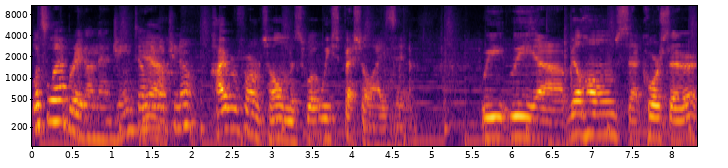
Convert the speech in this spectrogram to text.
Let's elaborate on that, Gene. Tell Yeah. me what you know. High performance home is what we specialize in. We, we uh, build homes, of course, that are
